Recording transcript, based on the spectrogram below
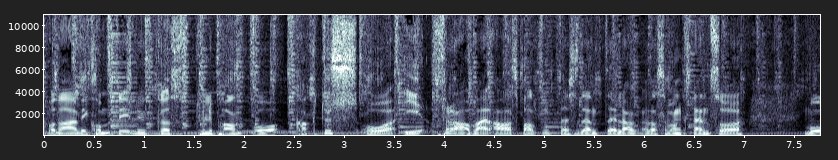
Og da er vi kommet til ukas tulipan og kaktus. Og i fravær av spaltens president eh, Lasse Wangstein, så må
